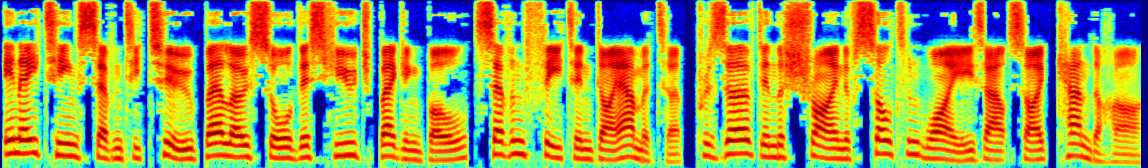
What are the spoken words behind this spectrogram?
In 1872 Bellew saw this huge begging bowl 7 feet in diameter preserved in the shrine of Sultan Wais outside Kandahar.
